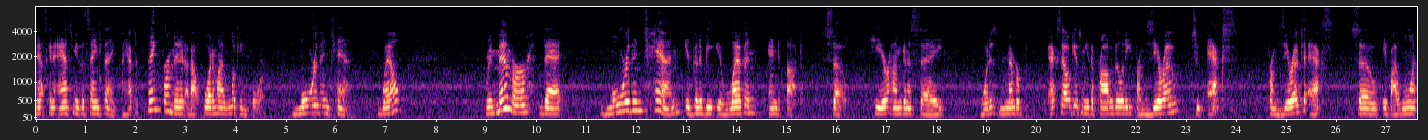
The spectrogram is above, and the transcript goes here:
Now it's going to ask me the same thing. I have to think for a minute about what am I looking for. More than 10. Well, remember that more than 10 is going to be 11 and up. So here I'm going to say, what is, remember, Excel gives me the probability from 0 to x, from 0 to x. So if I want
